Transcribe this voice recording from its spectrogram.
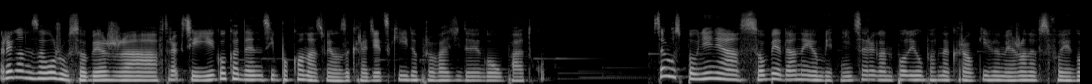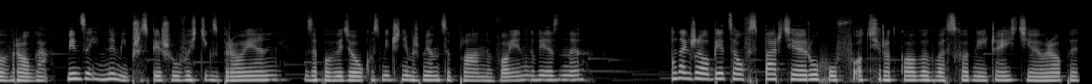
Reagan założył sobie, że w trakcie jego kadencji pokona Związek Radziecki i doprowadzi do jego upadku. W celu spełnienia sobie danej obietnicy Reagan podjął pewne kroki wymierzone w swojego wroga. Między innymi przyspieszył wyścig zbrojeń, zapowiedział kosmicznie brzmiący plan wojen gwiezdnych, a także obiecał wsparcie ruchów odśrodkowych we wschodniej części Europy,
